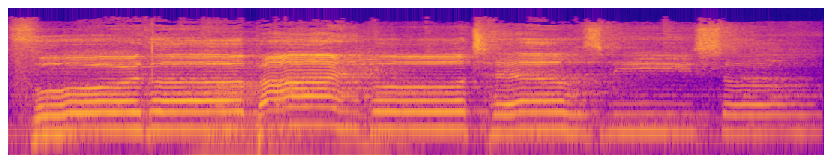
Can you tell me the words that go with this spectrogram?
For the Bible tells me so.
